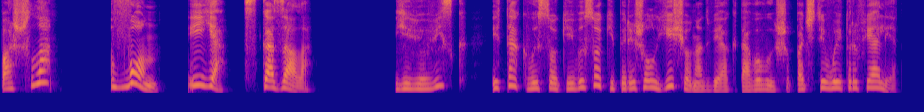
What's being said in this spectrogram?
«Пошла? Вон! И я сказала!» Ее виск и так высокий-высокий перешел еще на две октавы выше, почти в ультрафиолет.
